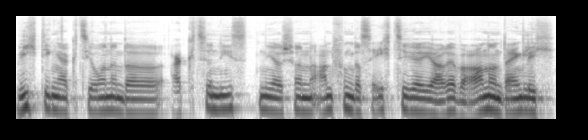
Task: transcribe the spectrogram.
wichtigen Aktionen der Aktionisten ja schon Anfang der 60er Jahre waren und eigentlich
